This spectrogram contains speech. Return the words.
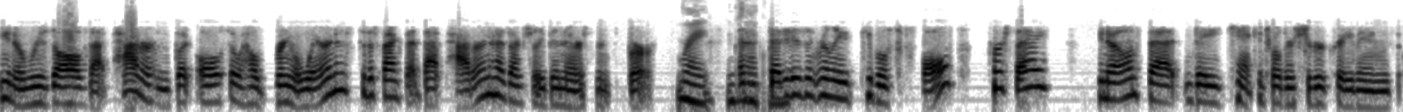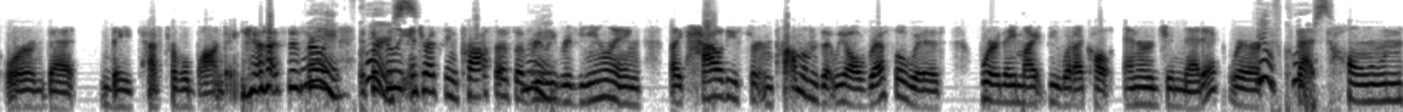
you know, resolve that pattern, but also help bring awareness to the fact that that pattern has actually been there since birth. Right, exactly. And that it isn't really people's fault per se, you know, that they can't control their sugar cravings or that they have trouble bonding. You know, it's just Right, really it's a really interesting process of really revealing like how these certain problems that we all wrestle with where they might be what I call energenetic, where Yeah, that tone,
